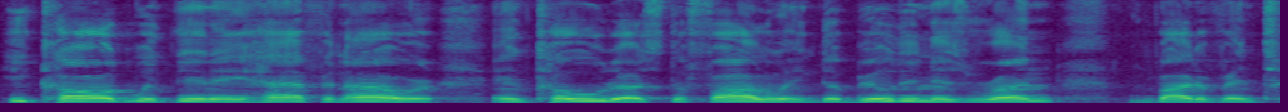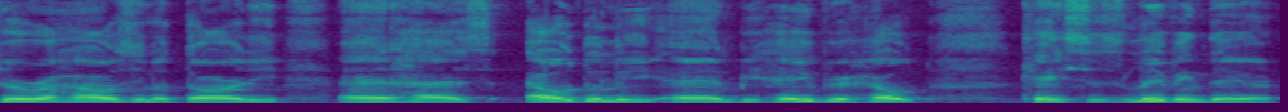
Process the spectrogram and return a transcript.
He called within a half an hour and told us the following The building is run by the Ventura Housing Authority and has elderly and behavior health cases living there.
